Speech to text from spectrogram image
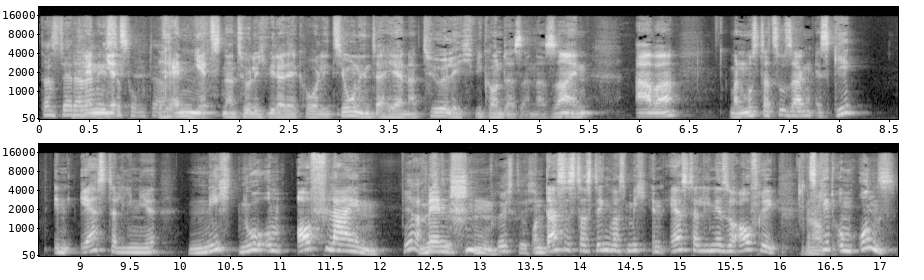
Das ist der, der rennen nächste jetzt, Punkt. Ja. rennen jetzt natürlich wieder der Koalition hinterher. Natürlich, wie konnte es anders sein? Aber man muss dazu sagen, es geht in erster Linie nicht nur um offline Ja, richtig, Menschen. richtig. Und das ist das Ding, was mich in erster Linie so aufregt. Es geht um uns.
